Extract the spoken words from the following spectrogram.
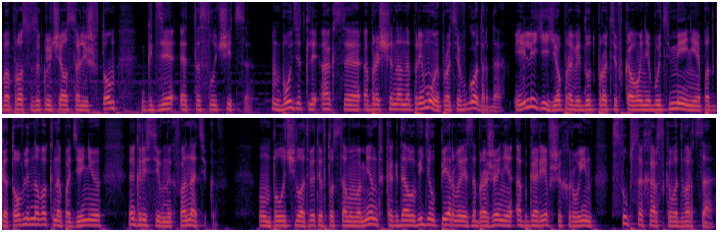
Вопрос заключался лишь в том, где это случится. Будет ли акция обращена напрямую против Годдарда, или ее проведут против кого-нибудь менее подготовленного к нападению агрессивных фанатиков? Он получил ответы в тот самый момент, когда увидел первое изображение обгоревших руин субсахарского дворца.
